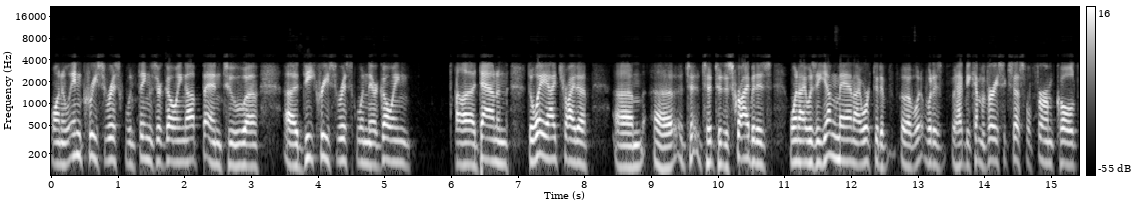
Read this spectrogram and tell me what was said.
want to increase risk when things are going up and to uh, uh, decrease risk when they're going uh, down. And the way I try to um, uh, to, to, to, describe it is when I was a young man, I worked at a, uh, what, what is, had become a very successful firm called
